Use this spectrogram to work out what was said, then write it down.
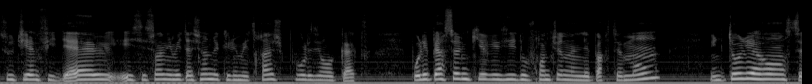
soutien fidèle et c'est sans limitation de kilométrage pour les 04. Pour les personnes qui résident aux frontières d'un département, une tolérance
